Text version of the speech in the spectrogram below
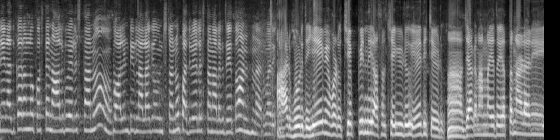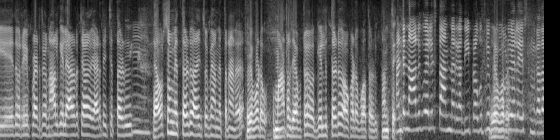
నేను అధికారంలోకి వస్తే నాలుగు వేలు ఇస్తాను వాలంటీర్లు అలాగే ఉంచుతాను పదివేలు ఇస్తాను అలాగే జీతం అంటున్నారు మరి. ఆడి బూడిది ఏమి ఇవ్వడు. చెప్పింది అసలు చెయ్యడు ఏది చేయడు ఆ, జగన్ అన్న ఏదో ఎత్తన్నాడని ఏదో రేపు పెడితే నాలుగేళ్ళు ఎడ తెచ్చిస్తాడు ఎవరు సొమ్ము ఎత్తాడు ఆయన సొమ్ము అని ఎత్తనాడు ఇవ్వడు. మాటలు చెప్పటం గెలుస్తాడు అవకాడ పోతాడు అంతే. అంటే నాలుగు వేలు ఇస్తా అంటున్నారు కదా ఈ ప్రభుత్వం ఇప్పుడు మూడు వేలు ఇస్తుంది కదా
